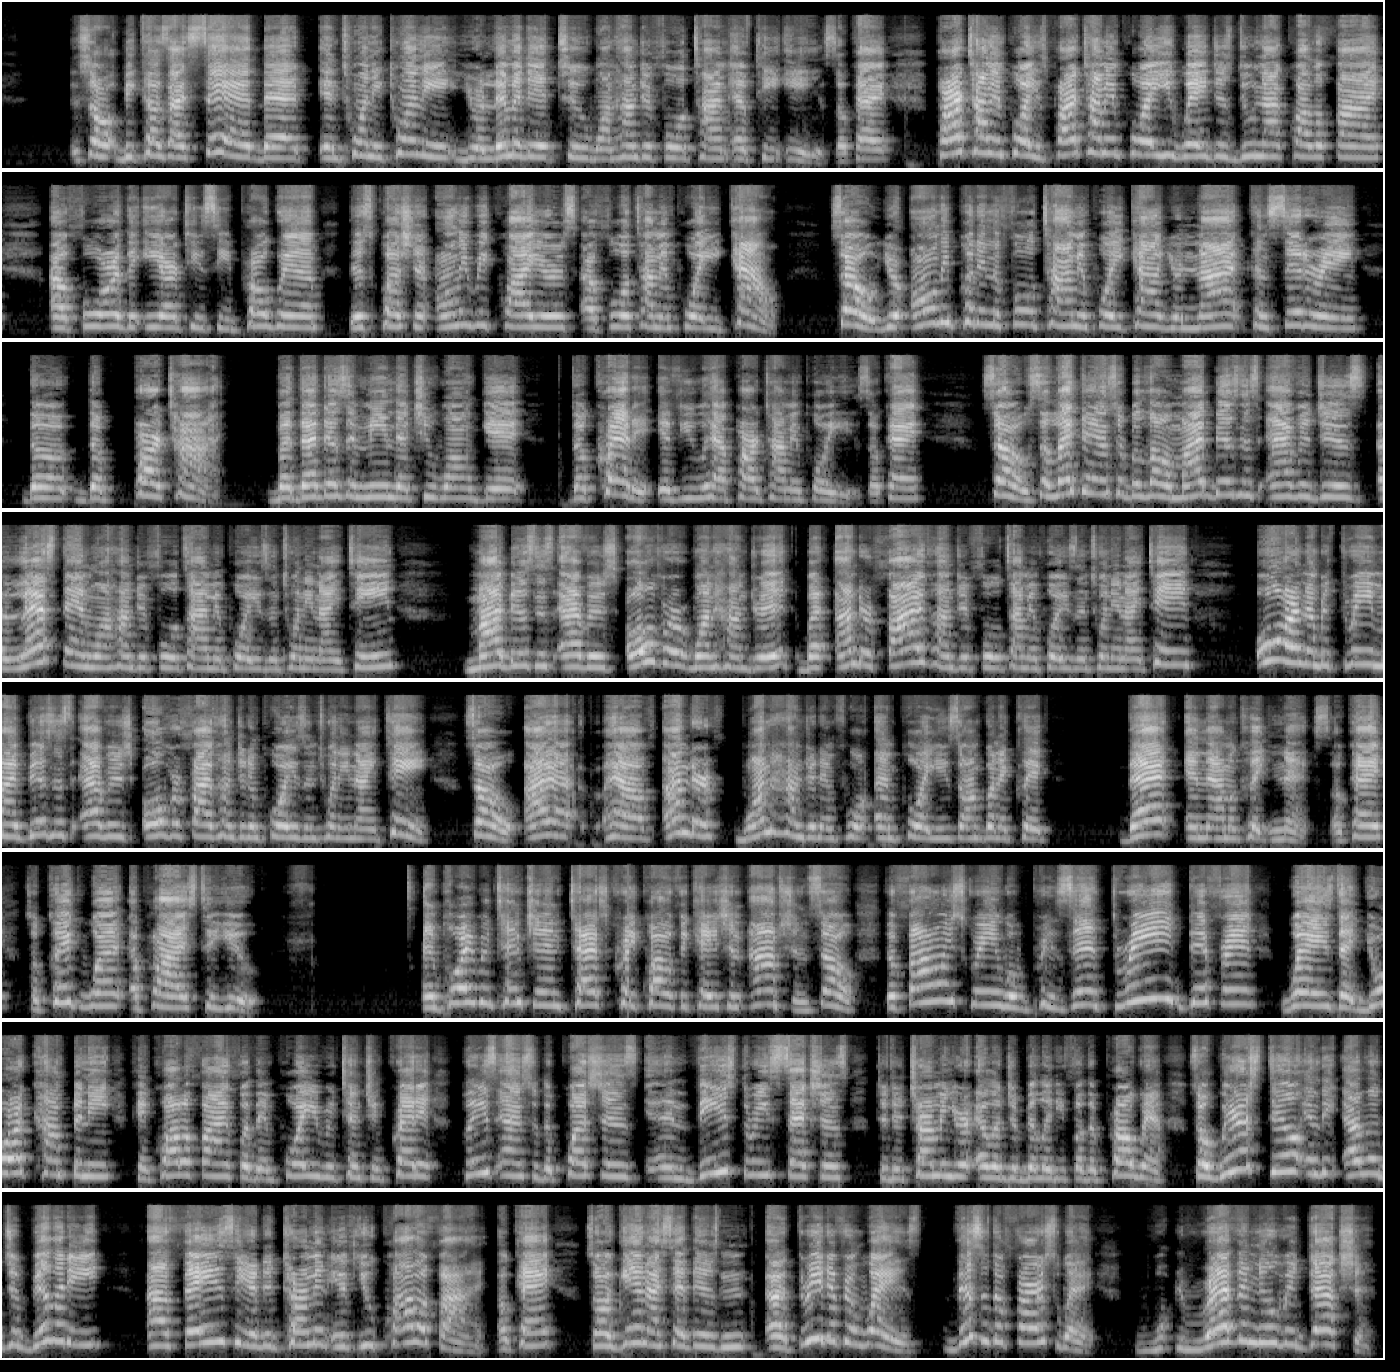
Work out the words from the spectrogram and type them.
So because I said that in 2020 you're limited to 100 full-time FTEs, okay? Part-time employees, part-time employee wages do not qualify uh, for the ERTC program. This question only requires a full-time employee count. So you're only putting the full-time employee count. You're not considering the the part-time. But that doesn't mean that you won't get the credit if you have part-time employees, okay? So select the answer below. My business averages less than 100 full-time employees in 2019. My business averaged over 100, but under 500 full-time employees in 2019. Or number three, my business averaged over 500 employees in 2019. So I have under 100 employees. So I'm going to click that and then I'm going to click next. Okay. So click what applies to you employee retention tax credit qualification option. So the following screen will present three different ways that your company can qualify for the employee retention credit. Please answer the questions in these three sections to determine your eligibility for the program. So we're still in the eligibility uh, phase here, determine if you qualify. Okay. So again, I said there's uh, three different ways. This is the first way, revenue reduction.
